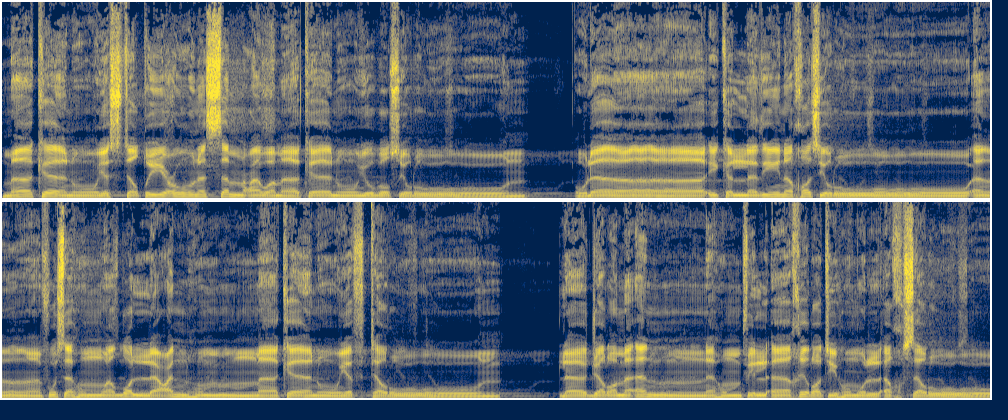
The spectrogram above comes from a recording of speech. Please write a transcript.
ما كانوا يستطيعون السمع وما كانوا يبصرون. أولئك الذين خسروا أنفسهم وضل عنهم ما كانوا يفترون. لا جرم أنهم في الآخرة هم الأخسرون.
